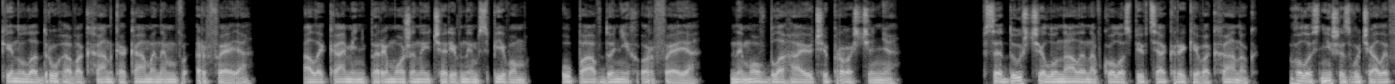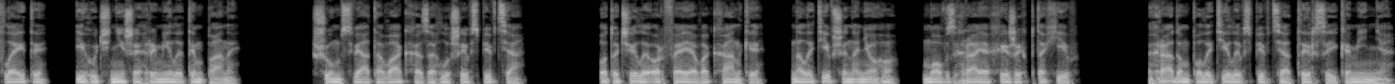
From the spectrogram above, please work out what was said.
Кинула друга вакханка каменем в Орфея, але камінь, переможений чарівним співом, упав до ніг Орфея, немов благаючи прощення. Все дужче лунали навколо співця крики вакханок, голосніше звучали флейти і гучніше гриміли тимпани. Шум свята вакха заглушив співця. Оточили Орфея вакханки, налетівши на нього, мов зграя хижих птахів. Градом полетіли в співця тирси й каміння.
